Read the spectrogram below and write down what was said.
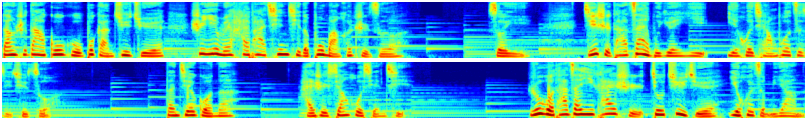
当时大姑姑不敢拒绝，是因为害怕亲戚的不满和指责，所以即使他再不愿意，也会强迫自己去做。但结果呢？还是相互嫌弃。如果他在一开始就拒绝，又会怎么样呢？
